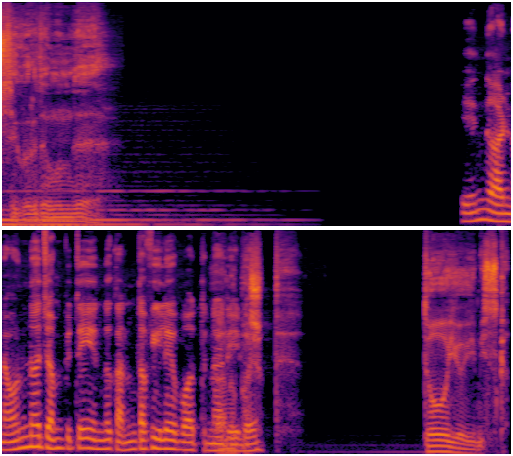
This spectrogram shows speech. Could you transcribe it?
してくれたもんだ ఏంది వాడిని ఎవరినో చంపితే ఎందుకు అంత ఫీల్ అయిపోతున్నారు వీడు どういう意味っすか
